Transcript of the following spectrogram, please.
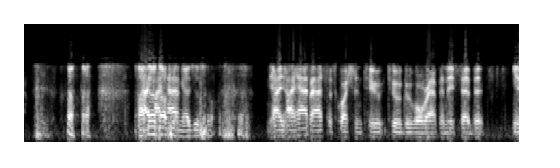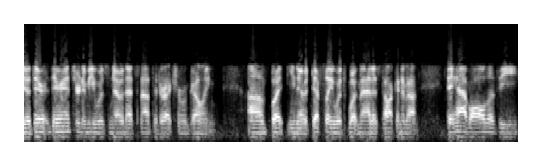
I know I, nothing. I, have, I just. I, I have asked this question to to a Google rep, and they said that you know their their answer to me was no, that's not the direction we're going. Um, but you know, definitely with what Matt is talking about, they have all of the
